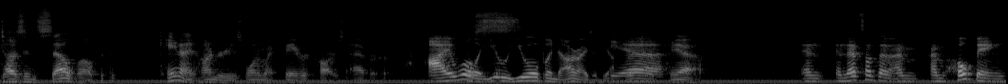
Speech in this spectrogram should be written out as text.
doesn't sell well, but the K900 is one of my favorite cars ever. I will. Well, you s- you opened our eyes at the auto Yeah, show. Yeah. and and that's something I'm I'm hoping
